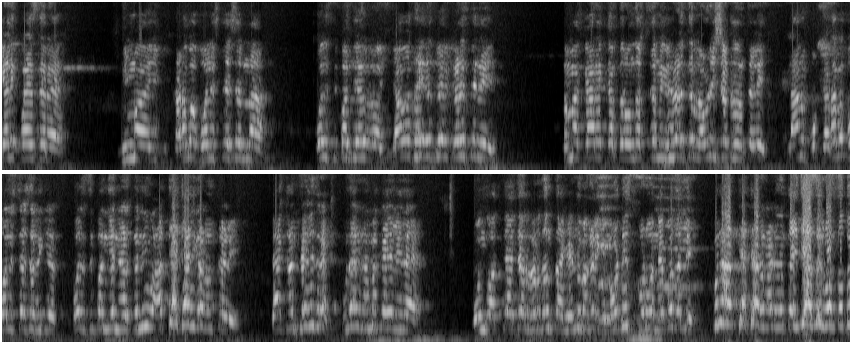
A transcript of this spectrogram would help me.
ಕೇಳಿಕ್ ಬಯಸ್ತೇನೆ. ನಿಮ್ಮ ಈ ಕಡಬ ಪೊಲೀಸ್ ಸ್ಟೇಷನ್ನ ಪೊಲೀಸ್ ಸಿಬ್ಬಂದಿಯವರು ಯಾವ ಧೈರ್ಯದ ಮೇಲೆ ಕಳಿಸ್ತೀರಿ? ನಮ್ಮ ಕಾರ್ಯಕರ್ತರು ಒಂದಷ್ಟು ಜನ ಹೇಳ್ತಾರೆ, ರೌಡಿ ಶೆಟ್ಟರ್ ಅಂತ ಹೇಳಿ ನಾನು ಕಡಬ ಪೊಲೀಸ್ ಸ್ಟೇಷನ್ ಪೊಲೀಸ್ ಸಿಬ್ಬಂದಿ ಏನ್ ಹೇಳ್ತೇನೆ, ನೀವು ಅತ್ಯಾಚಾರಿಗಳು ಅಂತೇಳಿ. ಯಾಕಂತ ಹೇಳಿದ್ರೆ, ಉದಾಹರಣೆ ನಮ್ಮ ಕೈಯಲ್ಲಿದೆ ಒಂದು ಅತ್ಯಾಚಾರ ನಡೆದಂತ ಹೆಣ್ಣು ಮಗಳಿಗೆ ನೋಟಿಸ್ ಕೊಡುವ ನೆಪದಲ್ಲಿ ಪುನಃ ಅತ್ಯಾಚಾರ ಮಾಡಿದಂತ ಇತಿಹಾಸ ಇರುವಂತದ್ದು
